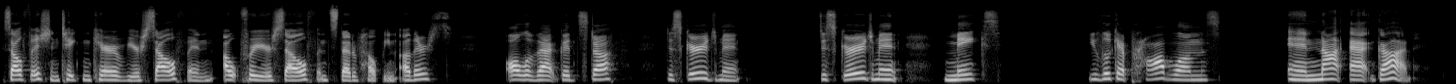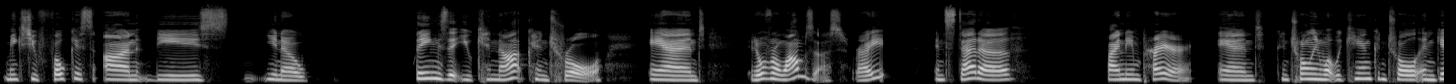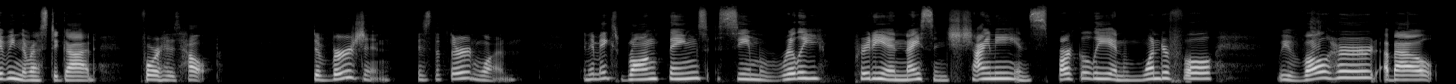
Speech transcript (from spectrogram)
selfish and taking care of yourself and out for yourself instead of helping others. All of that good stuff. Discouragement. Discouragement makes you look at problems and not at God. It makes you focus on these, you know, things that you cannot control and it overwhelms us, right? Instead of finding prayer and controlling what we can control and giving the rest to God for his help. Diversion is the third one. And it makes wrong things seem really pretty and nice and shiny and sparkly and wonderful. We've all heard about,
